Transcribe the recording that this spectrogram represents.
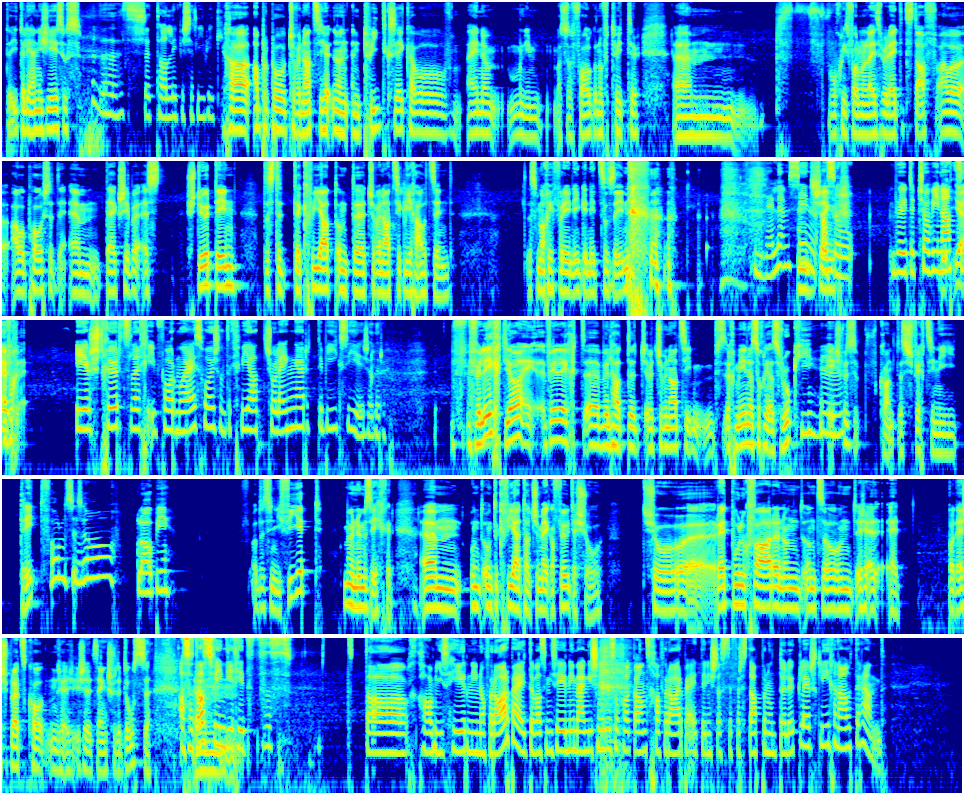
der italienische Jesus. Das ist eine tolle Beschreibung. Ich habe, apropos Giovinazzi, heute noch einen, einen Tweet gesehen, wo einer, wo ich also folgen auf Twitter, ähm, wo ein Formel 1 related Stuff auch, auch postet, ähm, der hat geschrieben, es stört ihn, dass der, der Kwiat und der Giovinazzi gleich alt sind. Das mache ich für ihn irgendwie nicht so Sinn. In welchem Sinn? Also, weil der Giovinazzi ja, einfach, erst kürzlich in die Formel 1 kam und der Kwiat schon länger dabei war, oder? vielleicht, ja, äh, vielleicht, äh, weil halt der Gi- Giovinazzi sich mehr noch so ein bisschen als Rookie Mhm. ist. was- Das ist vielleicht seine dritte Vollsaison, glaube ich. Oder seine vierte. Bin mir nicht mehr sicher. Ähm, und, und der Kwiat hat schon mega viel, der ist schon, schon äh, Red Bull gefahren und, und so und ist, er hat Podestplätze geholt und ist, jetzt eigentlich wieder draußen. Also das Ähm. finde ich jetzt, das, da kann mein Hirn noch verarbeiten. Was mein Hirn manchmal nicht so ganz kann verarbeiten kann, ist, dass der Verstappen und der Leclerc das gleiche Alter haben.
